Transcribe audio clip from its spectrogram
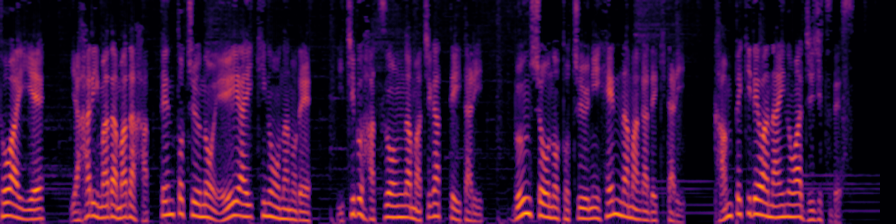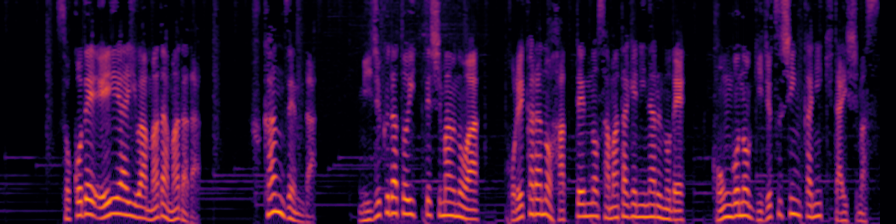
とはいえ、やはりまだまだ発展途中の AI 機能なので、一部発音が間違っていたり、文章の途中に変な間ができたり、完璧ではないのは事実です。そこで AI はまだまだだ。不完全だ。未熟だと言ってしまうのは、これからの発展の妨げになるので、今後の技術進化に期待します。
